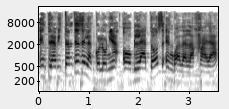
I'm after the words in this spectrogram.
entre habitantes de la colonia Oblatos en Guadalajara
